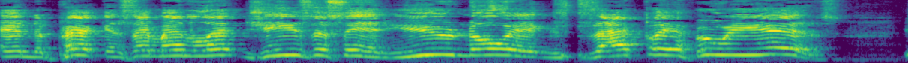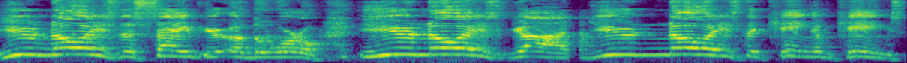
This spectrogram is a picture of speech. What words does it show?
and to peck and say, man, let Jesus in, you know exactly who He is. You know He's the Savior of the world. You know He's God. You know He's the King of Kings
